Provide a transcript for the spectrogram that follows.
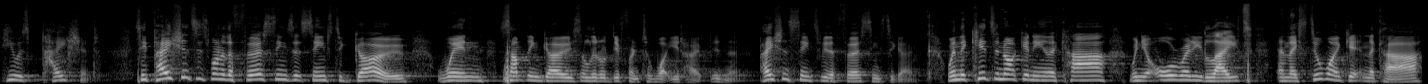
He was patient. See, patience is one of the first things that seems to go when something goes a little different to what you'd hoped, isn't it? Patience seems to be the first things to go. When the kids are not getting in the car, when you're already late and they still won't get in the car,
